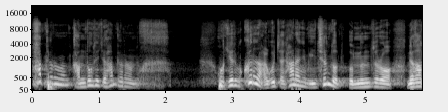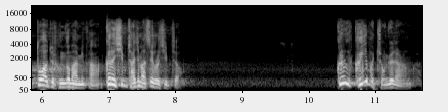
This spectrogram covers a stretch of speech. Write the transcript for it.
한편으로는 감동되지 한편으로는. 와, 혹시 여러분 그런 알고 있잖아요 하나님이 2천 원도 없는 줄로 내가 도와줄 헌금합니까? 그런 심 자지 마세요 그러십시오 그러니까 그게 뭐 종교라는 거예요.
